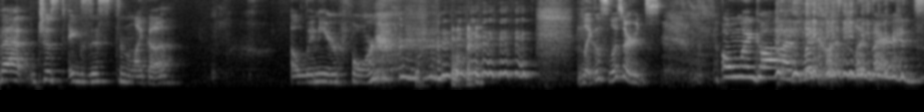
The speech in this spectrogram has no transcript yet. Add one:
that just exist in like a a linear form. legless lizards. Oh my god, legless lizards!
